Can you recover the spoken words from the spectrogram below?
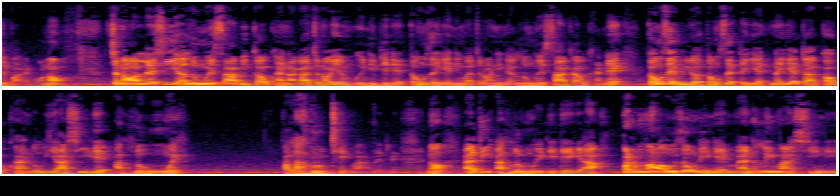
ဖြစ်ပါတယ်ပေါ့နော် ကျွန်တော်လက်ရှိအလုံငွေစပြီးကောက်ခံတာကကျွန်တော်ရဲ့မွေးနေ့ဖြစ်တဲ့30ရက်နေ့မှာကျွန်တော်အနေနဲ့အလုံငွေစကောက်ခံတယ်30ပြီးတော့31ရက်2ရက်တာကောက်ခံလို့ရရှိတဲ့အလုံငွေဘလောက်လို့ထင်ပါတယ်လေเนาะအဲ့ဒီအလှငွေတွေတွေကပထမအဦးဆုံးအနေနဲ့မန္တလေးမှာရှိနေ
